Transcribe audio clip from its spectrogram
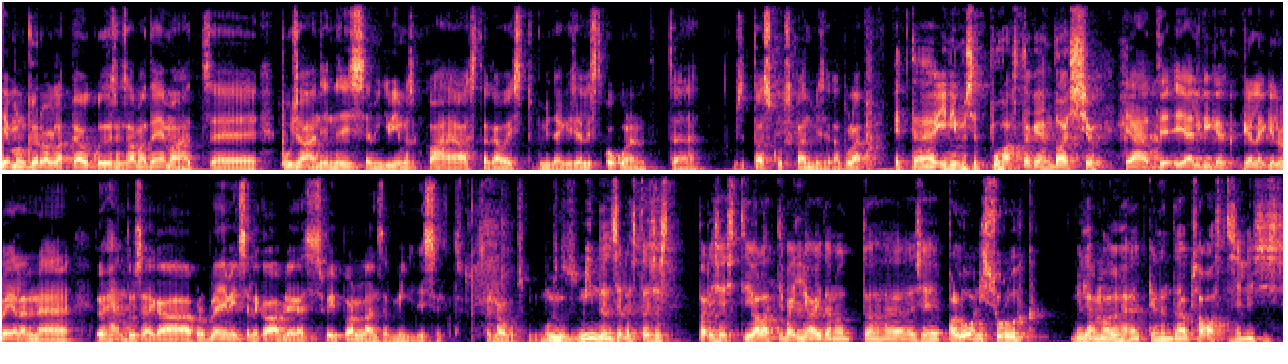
ja mul kõrvaklapiaukudes on sama teema, et see pusa on sinna sisse mingi viimase kahe aastaga vist midagi sellist kogunenud, et ilmselt taskuks kandmisega tuleb. et äh, inimesed, puhastage enda asju. jah, et jälgige, et kui kellelgi veel on äh, ühendusega probleemid selle kaabliga, siis võib-olla on seal mingi lihtsalt seal augus mustus. mind on sellest asjast päris hästi alati välja aidanud äh, see balloonis suruõhk, mille ja. ma ühel hetkel enda jaoks avastasin ja siis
